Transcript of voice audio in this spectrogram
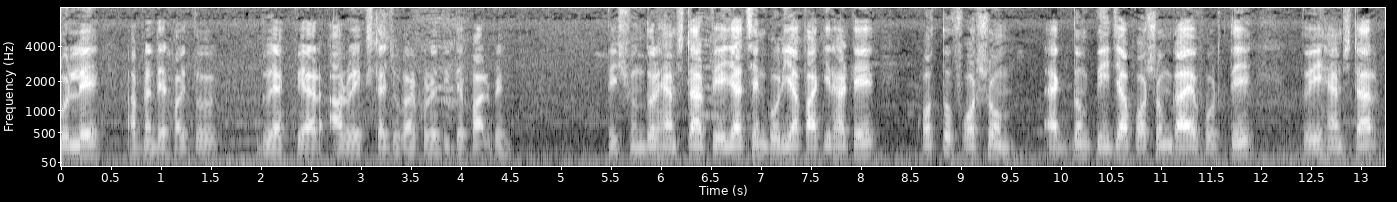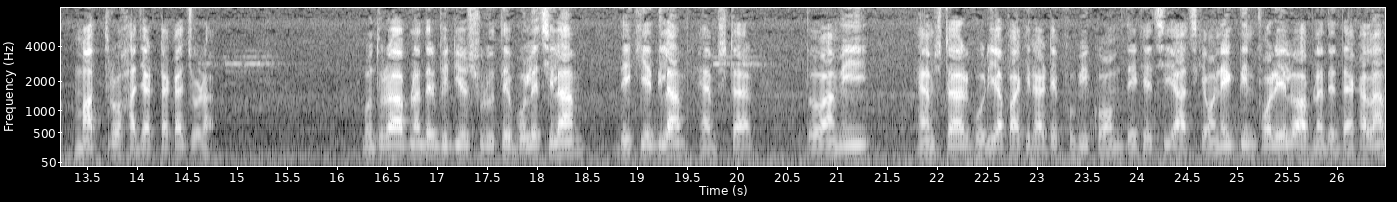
করলে আপনাদের হয়তো দু এক পেয়ার আরও এক্সট্রা জোগাড় করে দিতে পারবেন। তো এই সুন্দর হ্যামস্টার পেয়ে যাচ্ছেন গড়িয়া পাখির হাটে। কত পশম, একদম পেঁজা পশম গায়ে ভর্তি। তো এই হ্যামস্টার মাত্র হাজার টাকা জোড়া। বন্ধুরা, আপনাদের ভিডিও শুরুতে বলেছিলাম, দেখিয়ে দিলাম হ্যামস্টার তো আমি হ্যামস্টার গড়িয়া পাখির হাটে খুবই কম দেখেছি। আজকে অনেক দিন পরে এলো, আপনাদের দেখালাম।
